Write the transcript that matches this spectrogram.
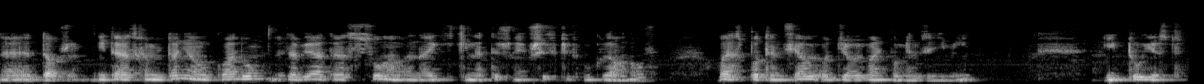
E, Dobrze. I teraz Hamiltonian układu zawiera teraz sumę energii kinetycznej wszystkich nukleonów oraz potencjały oddziaływań pomiędzy nimi. I tu jest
